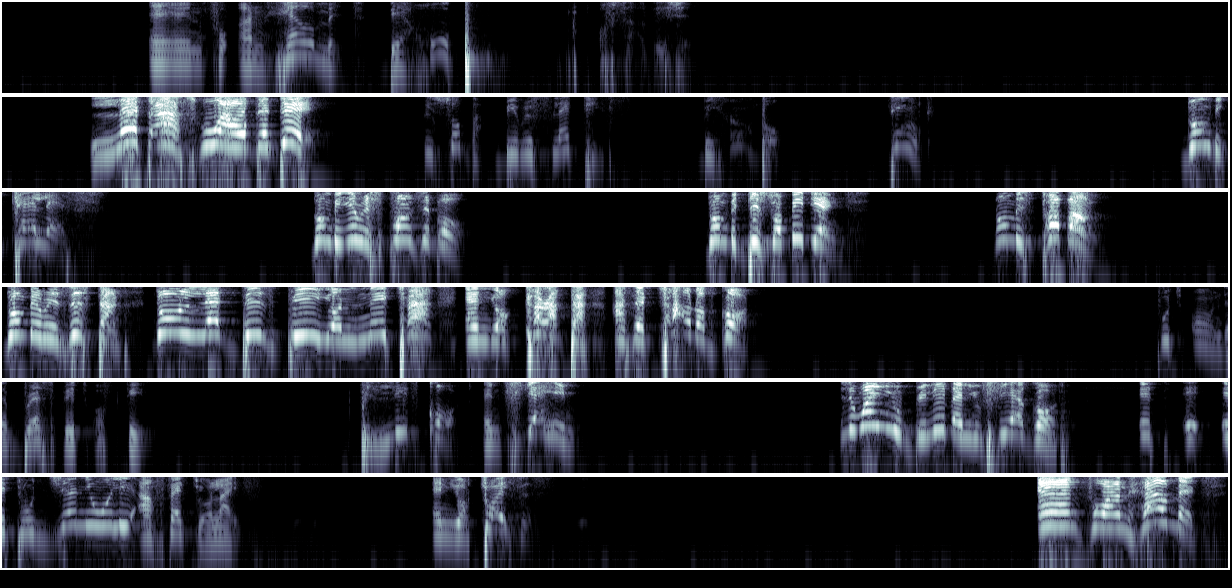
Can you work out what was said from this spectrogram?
and for an helmet, the hope of salvation. Let us who are of the day be Be sober. Be reflective. Be humble. Think. Don't be careless. Don't be irresponsible. Don't be disobedient. Don't be stubborn. Don't be resistant. Don't let this be your nature and your character as a child of God. Put on the breastplate of faith. Believe God and fear Him. You see, when you believe and you fear God, it, it, it will genuinely affect your life and your choices. And for an helmet,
